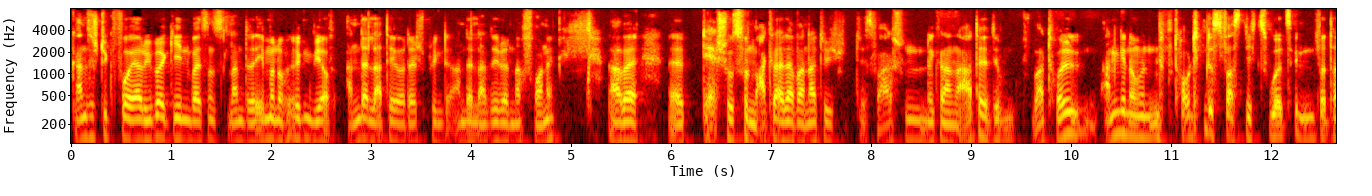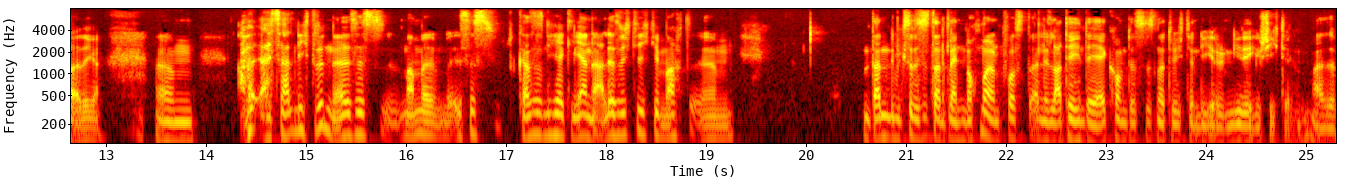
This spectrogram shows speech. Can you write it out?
ganzes Stück vorher rübergehen, weil sonst landet er immer noch irgendwie auf an der Latte oder springt an der Latte wieder nach vorne. Aber äh, der Schuss von Markreiter war natürlich, das war schon eine Granate, war toll angenommen, traut ihm das fast nicht zu als Innenverteidiger. Ähm, aber er ist halt nicht drin. Ne? Es ist, Mama, es ist, kannst es nicht erklären. Alles richtig gemacht. Ähm, und dann, wie gesagt, das ist dann gleich nochmal ein Post, eine Latte hinterherkommt. Das ist natürlich dann die Ironie der Geschichte. Also,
